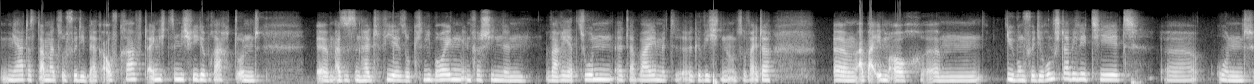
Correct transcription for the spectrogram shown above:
mir hat das damals so für die Bergaufkraft eigentlich ziemlich viel gebracht. Und ähm, also es sind halt viel so Kniebeugen in verschiedenen Variationen äh, dabei mit äh, Gewichten und so weiter. Ähm, aber eben auch ähm, Übungen für die Rumpfstabilität äh, und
